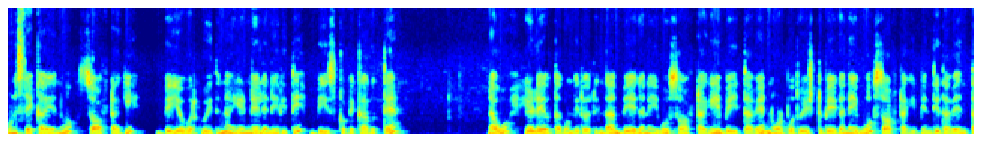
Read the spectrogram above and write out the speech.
ಹುಣಸೆಕಾಯನ್ನು ಸಾಫ್ಟಾಗಿ ಬೇಯೋವರೆಗೂ ಇದನ್ನು ಎಣ್ಣೆಯಲ್ಲೇ ರೀತಿ ಬೇಯಿಸ್ಕೋಬೇಕಾಗುತ್ತೆ. ನಾವು ಎಳೆವು ತಗೊಂಡಿರೋದ್ರಿಂದ ಬೇಗನೆ ಇವು ಸಾಫ್ಟಾಗಿ ಬೇಯ್ತವೆ. ನೋಡ್ಬೋದು ಎಷ್ಟು ಬೇಗನೆ ಇವು ಸಾಫ್ಟಾಗಿ ಬೆಂದಿದ್ದಾವೆ ಅಂತ.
